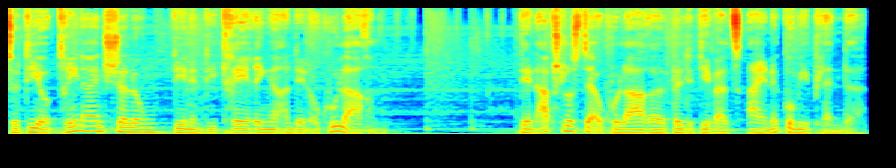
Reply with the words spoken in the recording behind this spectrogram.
Zur Dioptrieneinstellung dienen die Drehringe an den Okularen. Den Abschluss der Okulare bildet jeweils eine Gummiblende.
